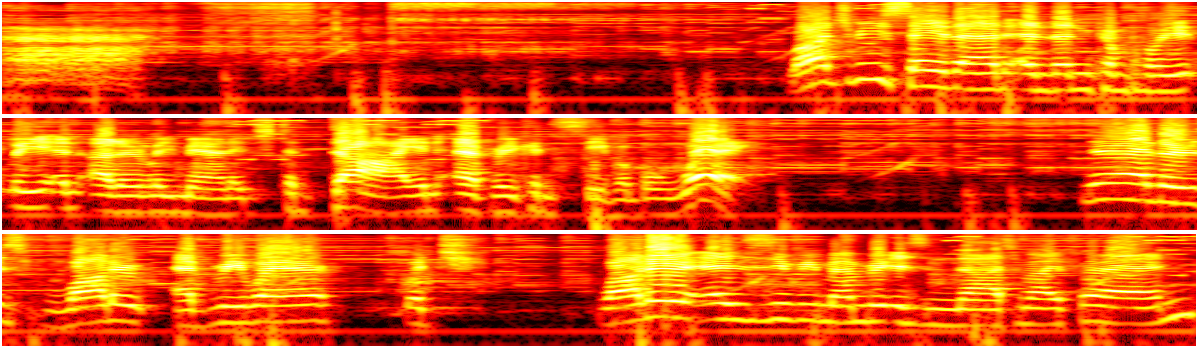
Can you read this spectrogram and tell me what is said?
Ah. Watch me say that and then completely and utterly manage to die in every conceivable way. Yeah, there's water everywhere, which water, as you remember, is not my friend.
